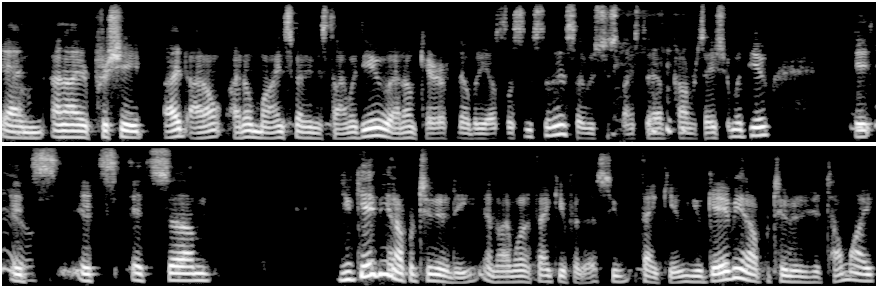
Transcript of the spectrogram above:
and and I appreciate. I I don't I don't mind spending this time with you. I don't care if nobody else listens to this. It was just nice to have a conversation with you. you it, it's it's it's um you gave me an opportunity, and I want to thank you for this. You thank you. You gave me an opportunity to tell my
